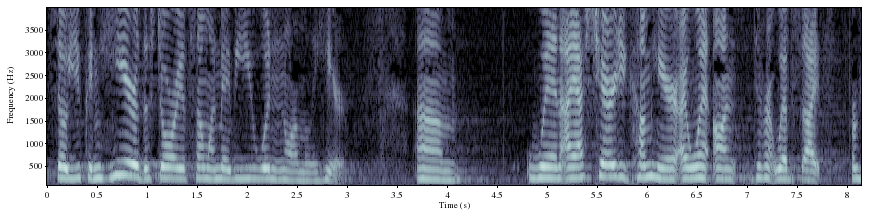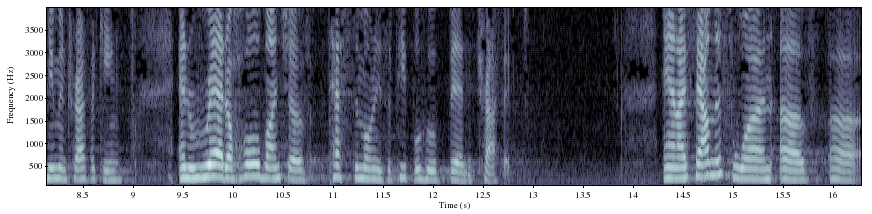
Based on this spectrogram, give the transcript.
so you can hear the story of someone maybe you wouldn't normally hear. Um, when I asked Charity to come here, I went on different websites for human trafficking and read a whole bunch of testimonies of people who have been trafficked. And I found this one of uh,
